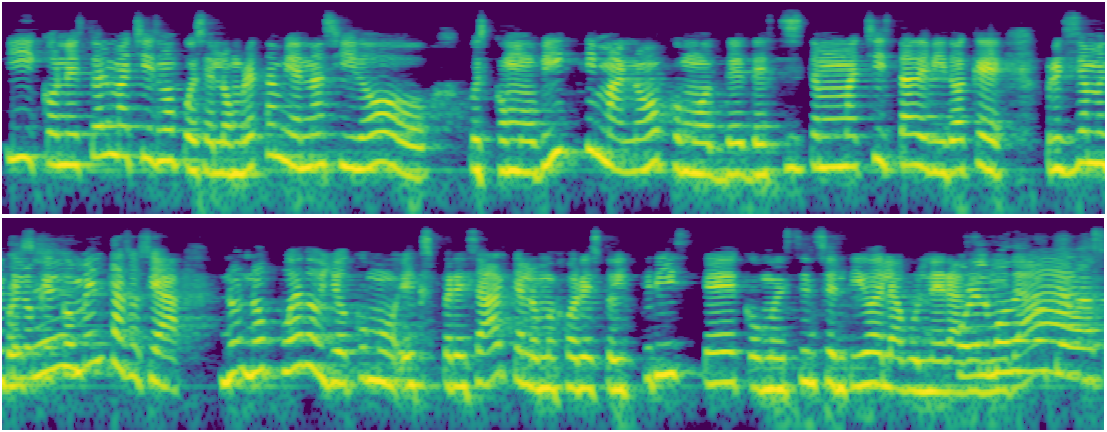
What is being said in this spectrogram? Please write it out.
y con esto del machismo pues el hombre también ha sido pues como víctima, ¿no? Como de, de este sistema machista debido a que precisamente pues lo que comentas, o sea, no, no puedo yo como expresar que a lo mejor estoy triste, como este sentido de la vulnerabilidad. Por el modelo que vas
